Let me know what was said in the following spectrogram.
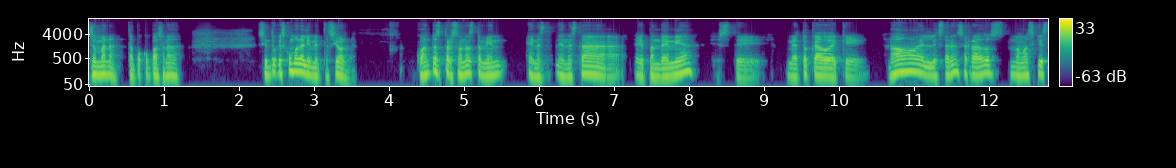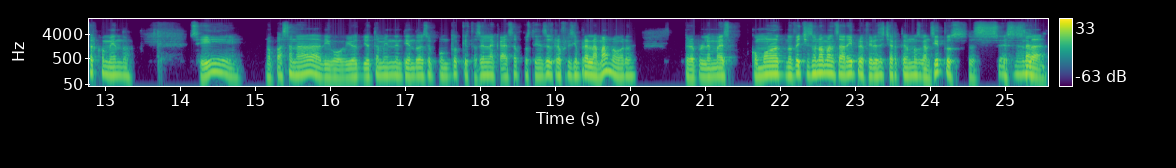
semana, tampoco pasa nada. Siento que es como la alimentación. ¿Cuántas personas también en, esta eh, pandemia este, me ha tocado de que, no, el estar encerrados, nomás quiere estar comiendo Sí, no pasa nada. Digo, yo, yo también entiendo ese punto que estás en la casa, pues tienes el refri siempre a la mano, ¿verdad? Pero el problema es, ¿cómo no, te eches una manzana y prefieres echarte unos gancitos? esa, es la,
